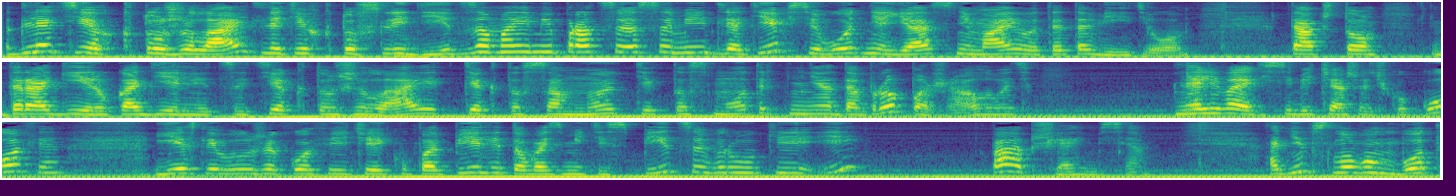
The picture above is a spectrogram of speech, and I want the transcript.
для тех, кто желает, для тех, кто следит за моими процессами, для тех сегодня я снимаю вот это видео. Так что, дорогие рукодельницы, те, кто желает, те, кто со мной, те, кто смотрит меня, добро пожаловать. Наливайте себе чашечку кофе. Если вы уже кофе и чайку попили, то возьмите спицы в руки и пообщаемся. Одним словом, вот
